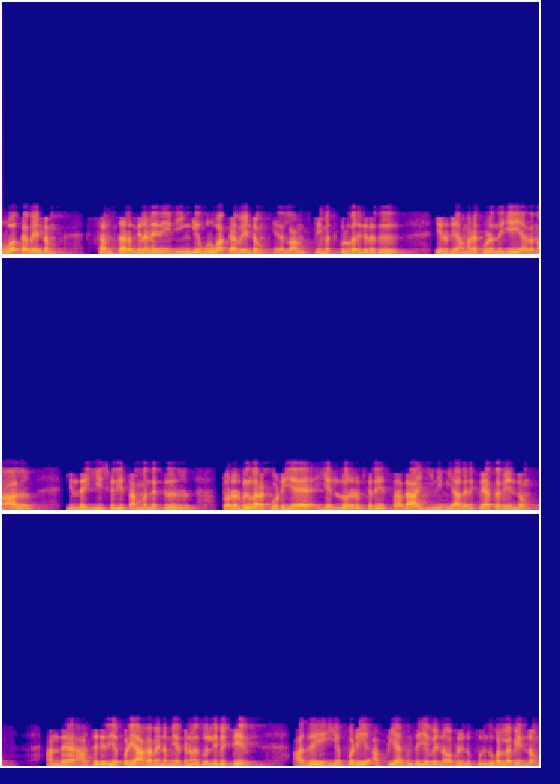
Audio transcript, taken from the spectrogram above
உருவாக்க வேண்டும். சம்சார மிலனை இங்கே உருவாக்க வேண்டும். இதெல்லாம் ஸ்ரீமத்துக்குள் வருகிறது. என்னுடைய அமர குழந்தையே அதனால் இந்த ஈஸ்வரிய சம்பந்தத்தில் தொடர்பில் வரக்கூடிய எல்லோரிடம் சரி சதா இனிமையாக நீ பேச வேண்டும். அந்த அசிரியர் எப்படி ஆக வேண்டும்? ஏற்கனவே சொல்லிவிட்டேன். அதை எப்படி அப்பியாசம் செய்ய வேண்டும் அப்படின்னு புரிந்து கொள்ள வேண்டும்.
